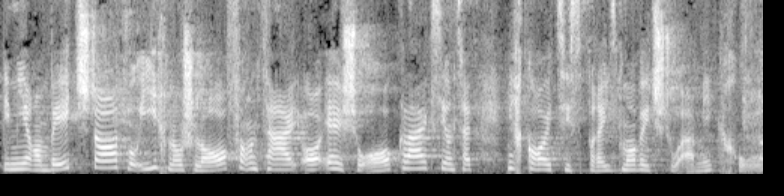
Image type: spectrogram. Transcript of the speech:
bei mir am Bett steht, wo ich noch schlafe und sagt, oh, er ist schon angelegt und sagt, ich gehe jetzt ins Prisma, willst du auch mitkommen?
